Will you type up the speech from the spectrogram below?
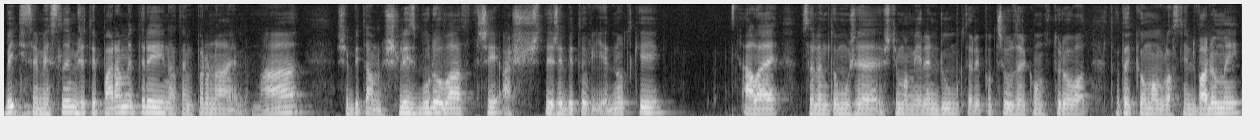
Byť si myslím, že ty parametry na ten pronájem má, že by tam šli zbudovat tři až čtyři bytové jednotky, ale vzhledem tomu, že ještě mám jeden dům, který potřebuji zrekonstruovat, tak teď mám vlastně dva domy,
